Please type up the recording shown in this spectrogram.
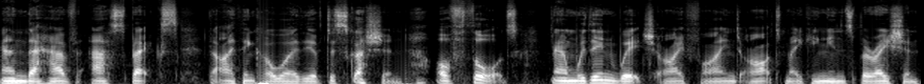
and that have aspects that I think are worthy of discussion, of thought, and within which I find art making inspiration.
